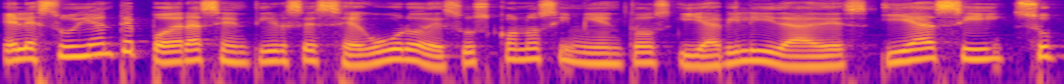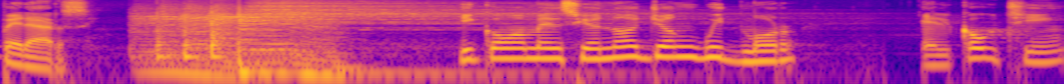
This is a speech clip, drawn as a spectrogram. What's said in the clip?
el estudiante podrá sentirse seguro de sus conocimientos y habilidades y así superarse. Y como mencionó John Whitmore, el coaching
